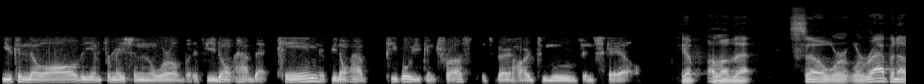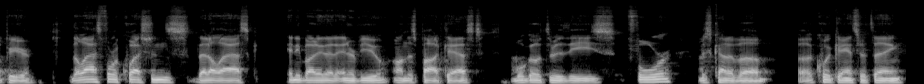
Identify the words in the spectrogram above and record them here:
you can know all the information in the world, but if you don't have that team, if you don't have people you can trust, it's very hard to move and scale. Yep, I love that. So we're we're wrapping up here. The last four questions that I'll ask anybody that I interview on this podcast. We'll go through these four, just kind of a, a quick answer thing.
